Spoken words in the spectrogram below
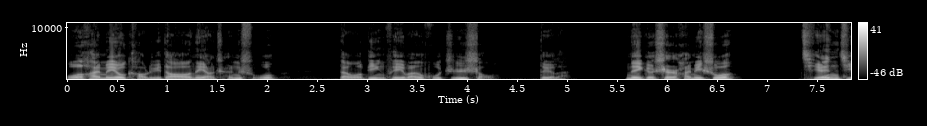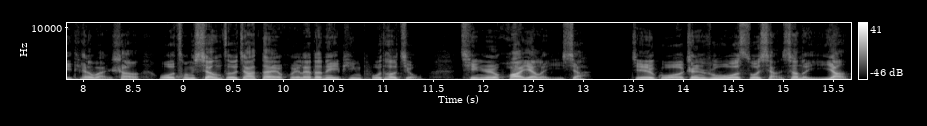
我还没有考虑到那样成熟，但我并非玩忽职守。对了，那个事儿还没说。前几天晚上，我从向泽家带回来的那瓶葡萄酒，请人化验了一下，结果正如我所想象的一样，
